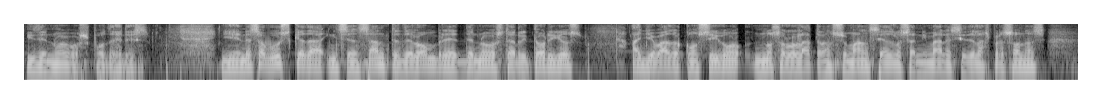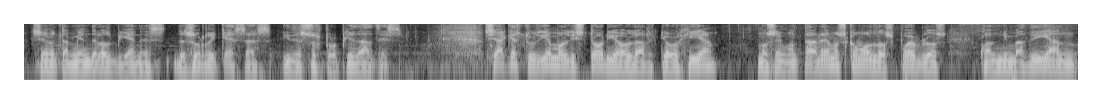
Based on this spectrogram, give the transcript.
y de nuevos poderes. Y en esa búsqueda incesante del hombre de nuevos territorios ha llevado consigo no solo la transhumancia de los animales y de las personas, sino también de los bienes, de sus riquezas y de sus propiedades. Sea que estudiemos la historia o la arqueología, nos encontraremos como los pueblos, cuando invadían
